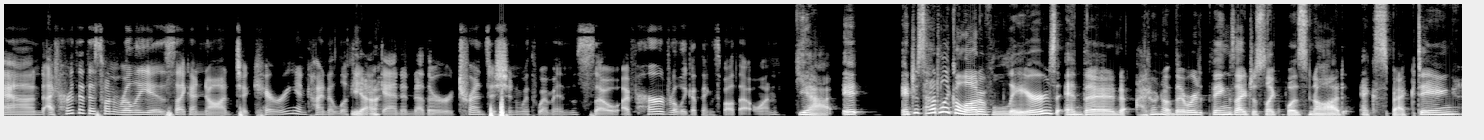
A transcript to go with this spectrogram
and I've heard that this one really is like a nod to Carrie and kind of looking Yeah. again another transition with women. So I've heard really good things about that one. Yeah, it it just had like a lot of layers and then I don't know, there were things I just like was not expecting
